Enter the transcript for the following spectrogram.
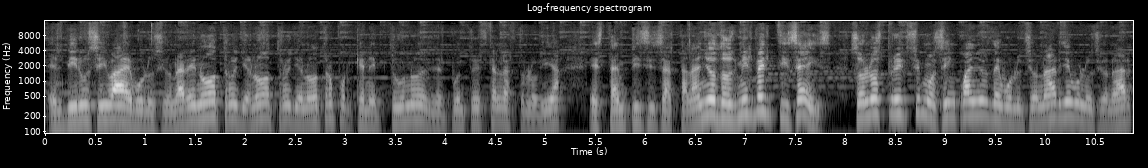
el virus iba a evolucionar en otro y en otro y en otro, porque Neptuno desde el punto de vista de la astrología está en Pisces hasta el año 2026. Son los próximos cinco años de evolucionar y evolucionar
